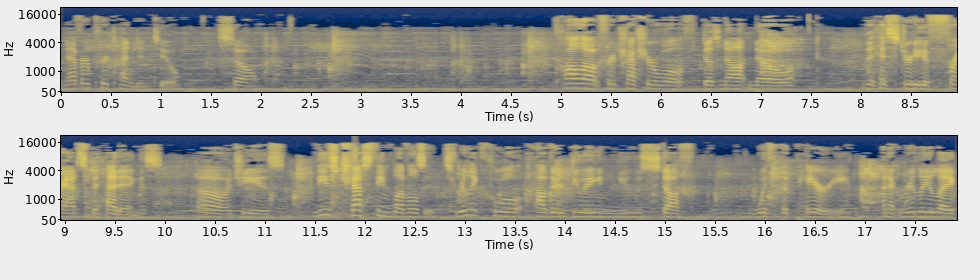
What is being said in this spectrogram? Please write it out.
Never pretended to. So. Call out for Cheshire Wolf does not know the history of France beheadings. Oh, geez. These chess themed levels, it's really cool how they're doing new stuff with the parry. And it really, like,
